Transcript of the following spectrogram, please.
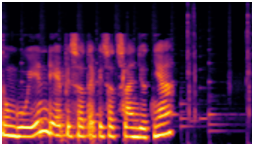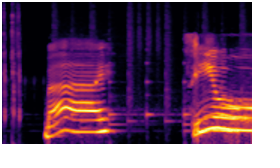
Tungguin di episode-episode selanjutnya. Bye. See you.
